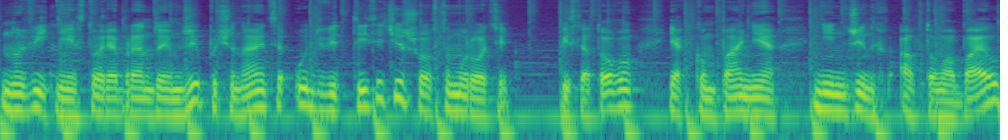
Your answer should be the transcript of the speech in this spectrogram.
Новітня історія бренду MG починається у 2006 році. Після того, як компанія Ninjing Automobile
